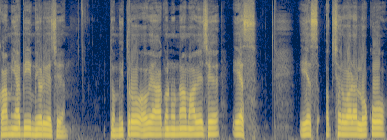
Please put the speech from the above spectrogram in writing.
કામયાબી મેળવે છે. તો મિત્રો, હવે આગળનું નામ આવે છે એસ. એસ અક્ષરવાળા લોકો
